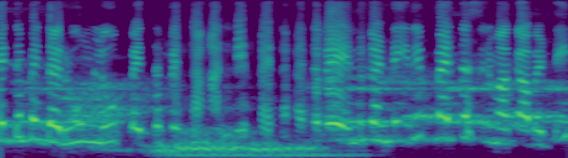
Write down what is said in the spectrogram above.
పెద్ద పెద్ద రూమ్లు పెద్ద పెద్ద అన్ని పెద్ద పెద్దవే. ఎందుకంటే ఇది పెద్ద సినిమా కాబట్టి.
